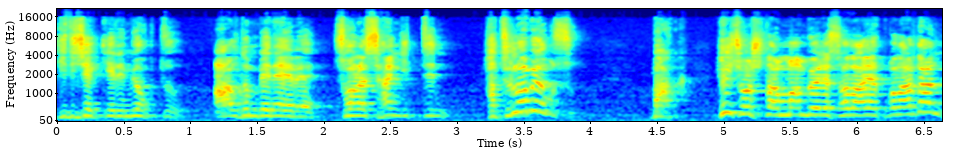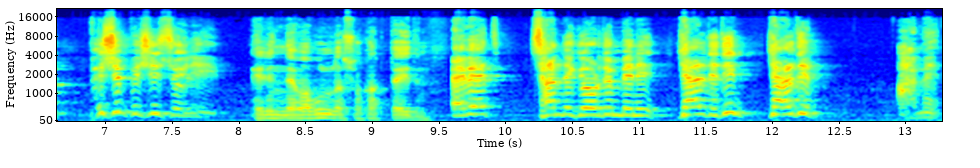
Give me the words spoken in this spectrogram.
Gidecek yerim yoktu. Aldın beni eve. Sonra sen gittin. Hatırlamıyor musun? Bak hiç hoşlanmam böyle salağa yatmalardan. Peşin peşin söyleyeyim. Elinde bavulla sokaktaydın. Evet sen de gördün beni. Gel dedin geldim. Ahmet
